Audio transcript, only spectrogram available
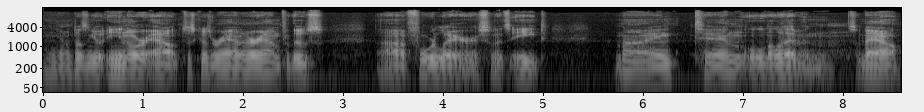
you know, it doesn't go in or out. just goes around and around for those uh, four layers. So that's 8, 9, 10, 11. So now,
